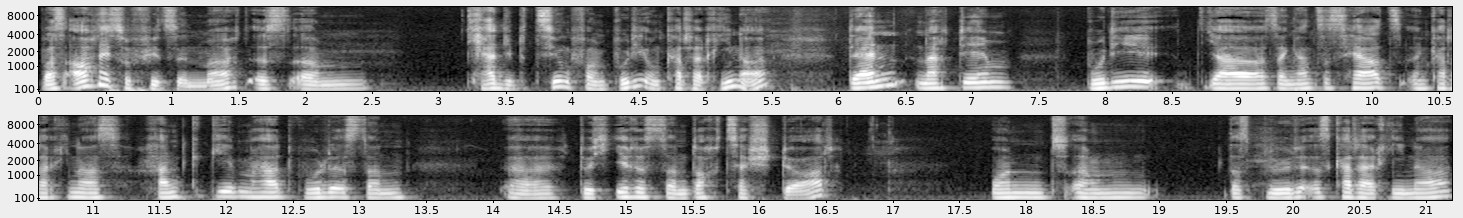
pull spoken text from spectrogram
Was auch nicht so viel Sinn macht, ist ähm, ja die Beziehung von Buddy und Katharina. Denn nachdem Buddy ja sein ganzes Herz in Katharinas Hand gegeben hat, wurde es dann äh, durch Iris dann doch zerstört. Und ähm, das Blöde ist, Katharina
